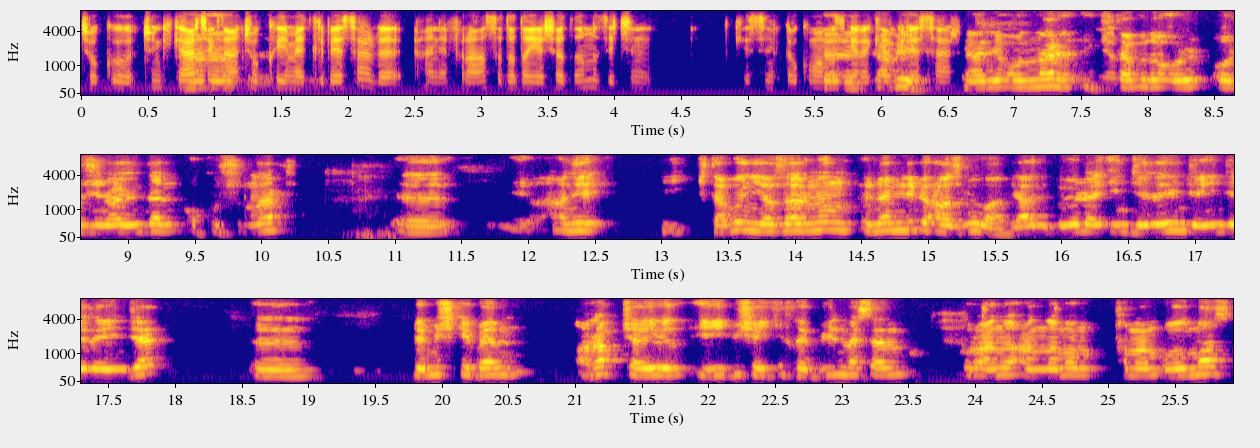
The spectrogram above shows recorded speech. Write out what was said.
Çok çünkü gerçekten Ha, çok kıymetli bir eser ve hani Fransa'da da yaşadığımız için kesinlikle okumamız gereken tabii, bir eser. yani onlar kitabı da or- orijinalinden okusunlar. Ee, hani kitabın yazarının önemli bir azmi var. Yani böyle inceleyince inceleyince e, demiş ki ben Arapçayı iyi bir şekilde bilmesem Kur'an'ı anlamam tamam olmaz.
